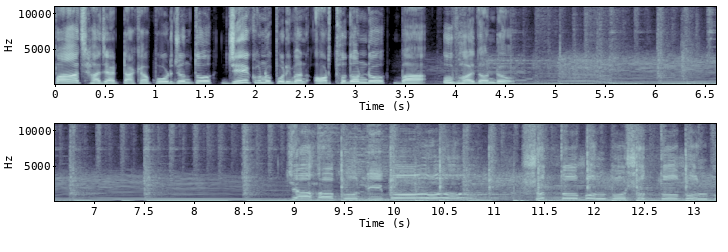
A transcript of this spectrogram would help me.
পাঁচ হাজার টাকা পর্যন্ত যে কোনো পরিমাণ অর্থদণ্ড বা উভয় দণ্ড। যাহা বলিব, সত্য বলব সত্য বলব,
